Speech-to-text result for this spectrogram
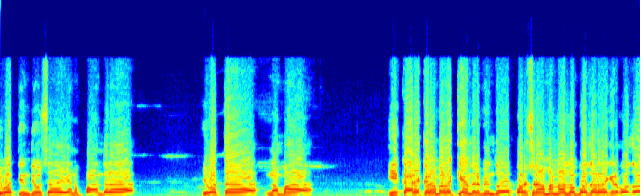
ಇವತ್ತಿನ ದಿವಸ ಏನಪ್ಪಾ ಅಂದ್ರೆ ಇವತ್ತ ನಮ್ಮ ಈ ಕಾರ್ಯಕ್ರಮದ ಕೇಂದ್ರ ಬಿಂದು ಪರಶುರಾಮಣ್ಣ ಲಂಬೋದರ್ ಆಗಿರ್ಬೋದು.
